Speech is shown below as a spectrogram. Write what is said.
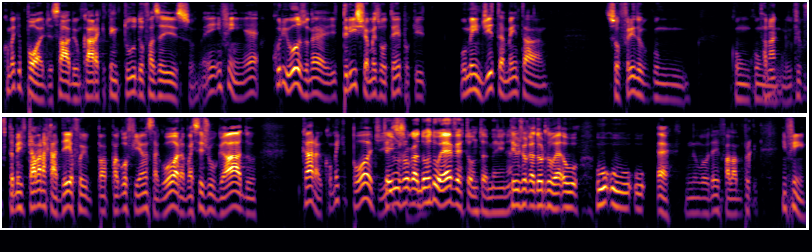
Como é que pode, sabe? Um cara que tem tudo fazer isso. Enfim, é curioso, né? E triste ao mesmo tempo que o Mendy também tá sofrendo com. com, com Tá na- Também estava na cadeia, foi, pa- pagou fiança agora, vai ser julgado. cara, como é que pode? Tem um isso? jogador do Everton também, né? Tem o jogador do. O, o, o, o- é, não vou nem falar. porque- Enfim,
